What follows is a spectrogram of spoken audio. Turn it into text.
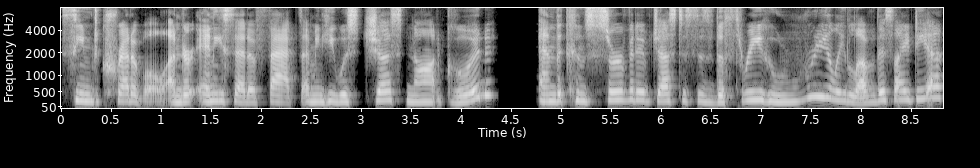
seemed credible under any set of facts. I mean, he was just not good. And the conservative justices, the three who really love this idea,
